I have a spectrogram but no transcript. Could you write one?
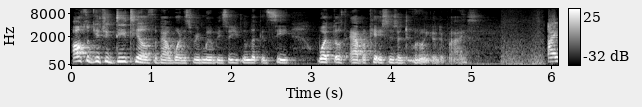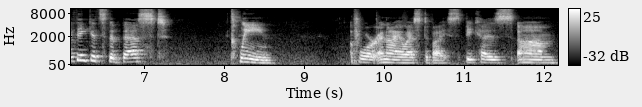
also gives you details about what it's removing, so you can look and see what those applications are doing on your device. I think it's the best clean for an iOS device because um,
